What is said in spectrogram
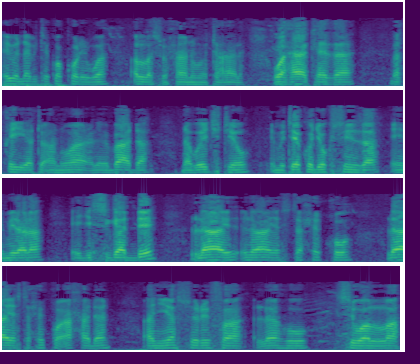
ebyo byonna biteekwa kukolerwa allah subhanahu wataala wahakatha baqiyatu anwaa libaada nabwe kityo emiteeko gy'okusinza emirala egisigadde la yastahiqu لا يستحق أحدا أن يصرف له سوى الله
